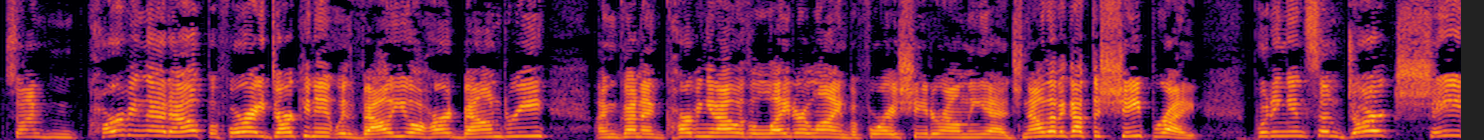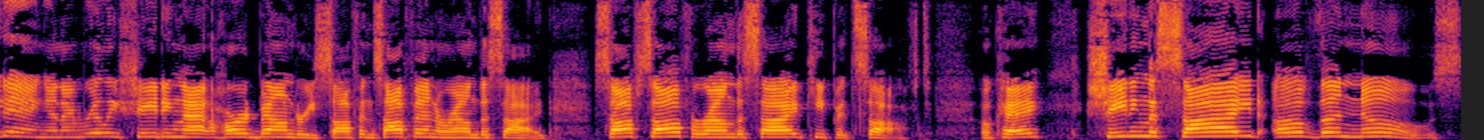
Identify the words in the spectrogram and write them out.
So I'm carving that out before I darken it with value, a hard boundary. I'm gonna carving it out with a lighter line before I shade around the edge. Now that I got the shape right, putting in some dark shading and I'm really shading that hard boundary. Soften, soften around the side. Soft, soft around the side. Keep it soft. Okay? Shading the side of the nose.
